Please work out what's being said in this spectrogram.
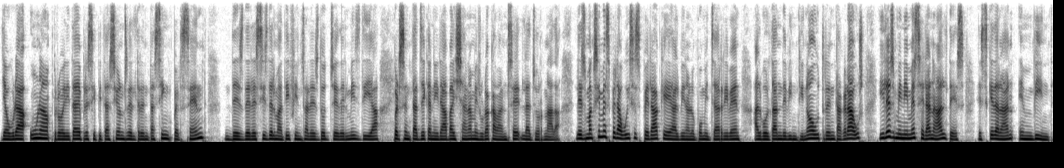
hi haurà una probabilitat de precipitacions del 35% des de les 6 del matí fins a les 12 del migdia, percentatge que anirà baixant a mesura que avance la jornada. Les màximes per avui s'espera que al Vinalopó mitjà arriben al voltant de 29-30 graus i les mínimes seran altes, es quedaran en 20.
